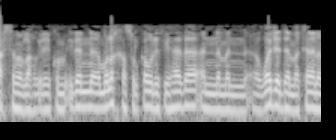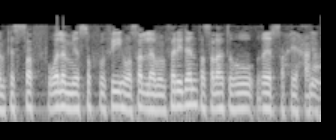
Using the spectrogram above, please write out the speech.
أحسن الله إليكم. إذا ملخص القول في هذا أن من وجد مكانا في الصف ولم يصف فيه وصلى منفردا فصلاته غير صحيحة. نعم.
